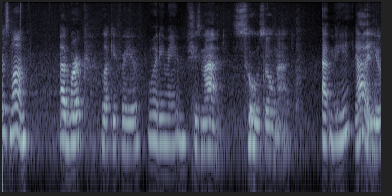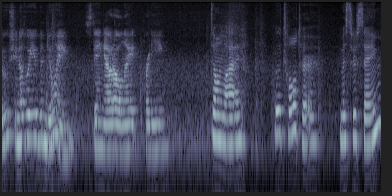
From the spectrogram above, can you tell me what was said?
Where's mom? At work, lucky for you. What do you mean? She's mad. So, so mad. At me? Yeah, at you. She knows what you've been doing. Staying out all night, partying. Don't lie. Who told her? Mr. Singh?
